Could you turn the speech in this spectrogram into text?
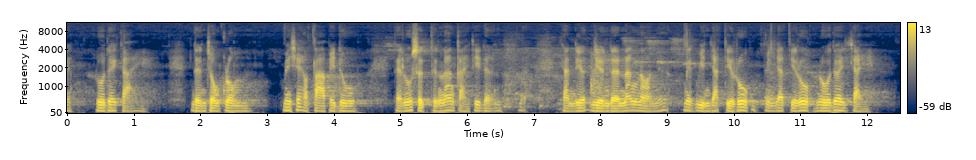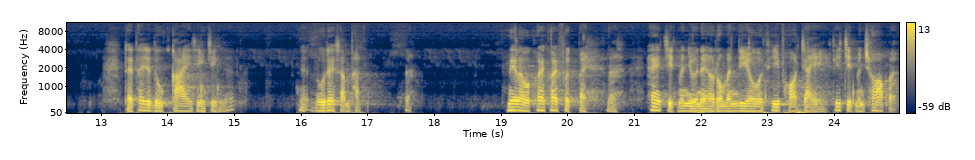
รู้ รู้ด้วยกาย เดินจงกรมไม่ใช่เอาตาไปดู แต่รู้สึกถึงร่างกายที่เดิน การยืนเดินนั่งนอนเนี่ยเรียกวิญญัติรูป วิญญัติรูปรู้ด้วยใจ แต่ถ้าจะดูกายจริงๆเนี่ยรู้ด้วยสัมผัสนี่เราค่อยๆฝึกไปนะให้จิตมันอยู่ในอารมณ์อันเดียวที่พอใจที่จิตมันชอบอะ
